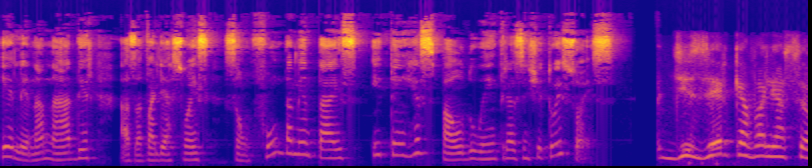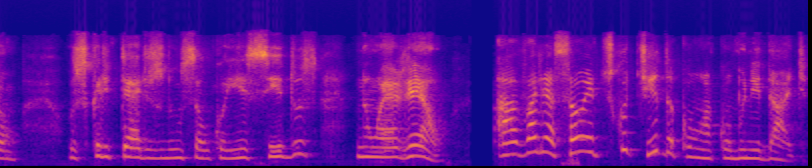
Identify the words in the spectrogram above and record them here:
Helena Nader, as avaliações são fundamentais e têm respaldo entre as instituições. Dizer que a avaliação, os critérios não são conhecidos, não é real. A avaliação é discutida com a comunidade.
